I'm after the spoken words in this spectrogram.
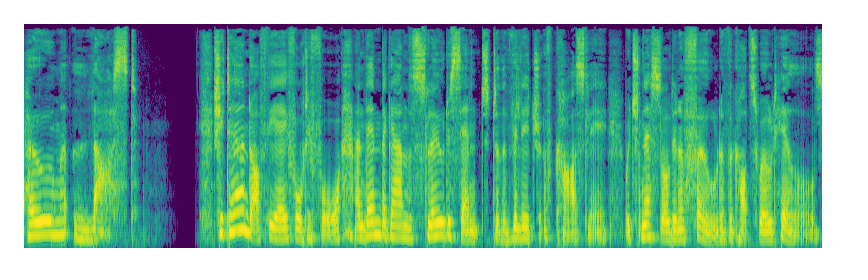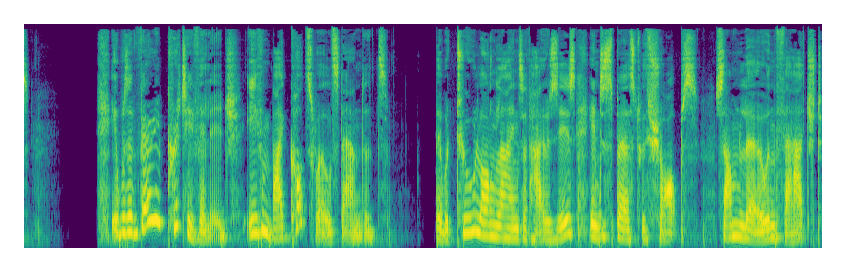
Home at last. She turned off the A44 and then began the slow descent to the village of Carsely, which nestled in a fold of the Cotswold Hills. It was a very pretty village, even by Cotswold standards. There were two long lines of houses interspersed with shops, some low and thatched,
